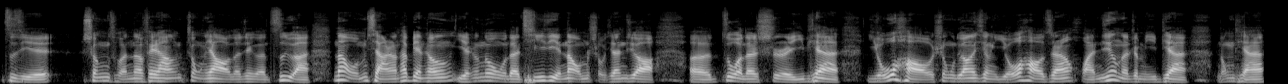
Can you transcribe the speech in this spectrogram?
自己生存的非常重要的这个资源。那我们想让它变成野生动物的栖息地，那我们首先就要呃做的是一片友好生物多样性、友好自然环境的这么一片农田。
